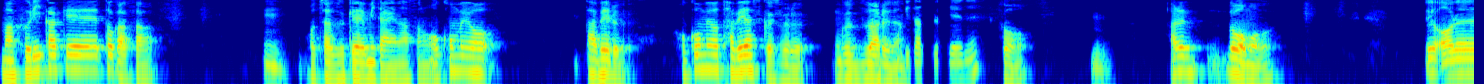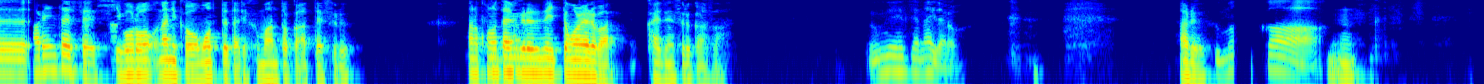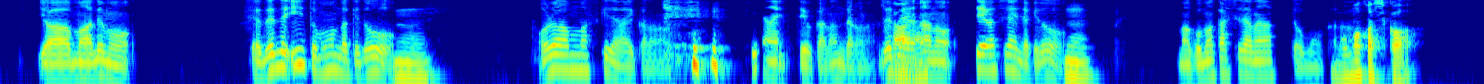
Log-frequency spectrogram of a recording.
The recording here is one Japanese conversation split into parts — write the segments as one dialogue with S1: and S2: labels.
S1: まあ、ふりかけとかさ、
S2: うん。
S1: お茶漬けみたいな、そのお米を食べる、お米を食べやすくするグッズあるじゃん
S2: ビ。タッツ系ね。
S1: そう。
S2: うん
S1: あれ、どう思う？
S2: え、あれ、
S1: あれに対して日頃何か思ってたり不満とかあったりする？あの、このタイミングで全然言ってもらえれば改善するからさ。
S2: 運営じゃないだろ。
S1: ある？
S2: 不満か。
S1: うん。
S2: いやー、まあでも、いや、全然いいと思うんだけど、
S1: うん。
S2: 俺はあんま好きじゃないかな。好きじゃないっていうか、なんだろうな。全然、
S1: あー
S2: あの、否定はしないんだけど、
S1: うん。
S2: まあ、ごまかしだなって思うかな。
S1: ごまかしか。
